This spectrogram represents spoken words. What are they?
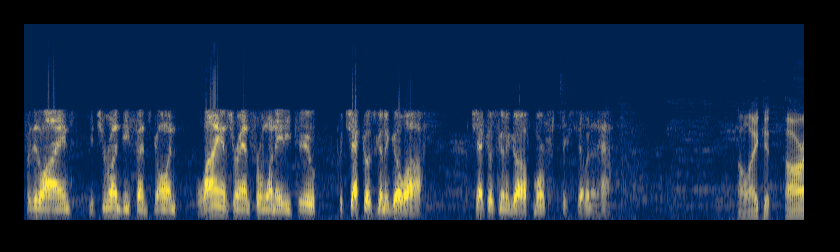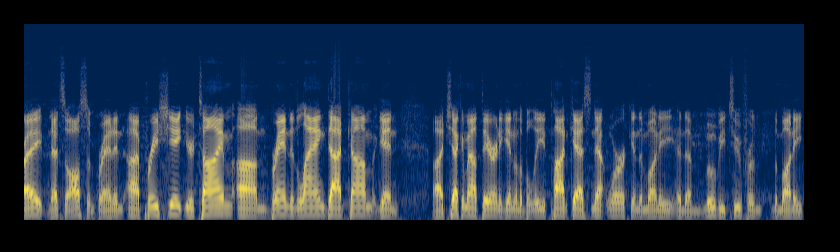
for the Lions, get your run defense going. Lions ran for 182. Pacheco's going to go off. Pacheco's going to go off more for 67 and a half. I like it. All right. That's awesome, Brandon. I appreciate your time. Um, BrandonLang.com. Again, uh, check him out there. And again, on the Bleav Podcast Network and the money and the movie, Two for the Money.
